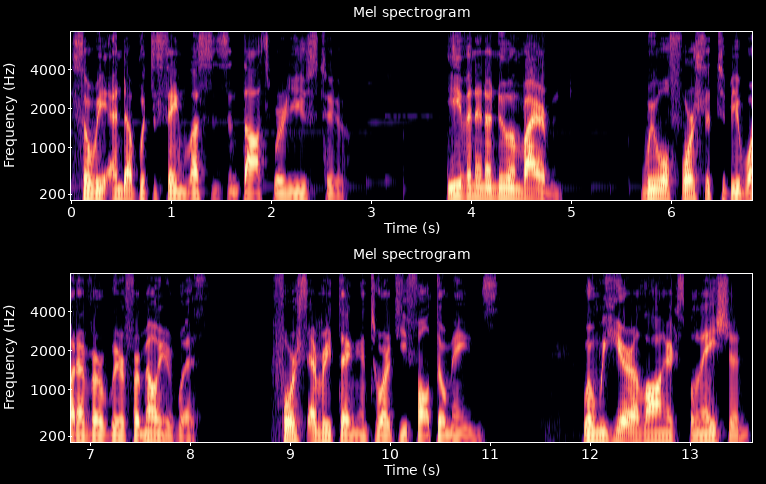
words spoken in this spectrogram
So we end up with the same lessons and thoughts we're used to. Even in a new environment, we will force it to be whatever we're familiar with, force everything into our default domains. When we hear a long explanation,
